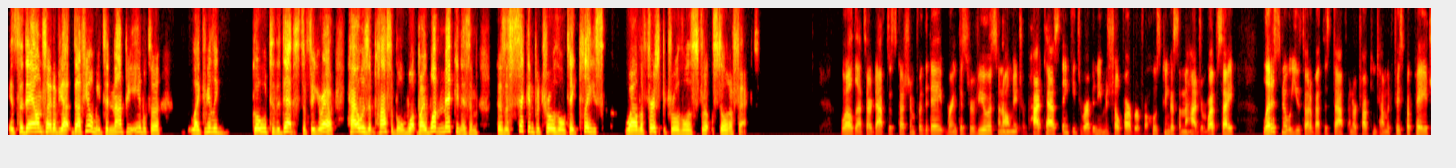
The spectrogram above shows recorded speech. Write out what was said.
it's the downside of Dafyomi to not be able to like really go to the depths to figure out how is it possible? What by what mechanism does a second betrothal take place while the first betrothal is st- still in effect? Well, that's our DAF discussion for the day. Rank us, review us on all major podcasts. Thank you to Rabbanit Michelle Farber for hosting us on the Hadran website. Let us know what you thought about this DAF on our Talking Talmud Facebook page.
